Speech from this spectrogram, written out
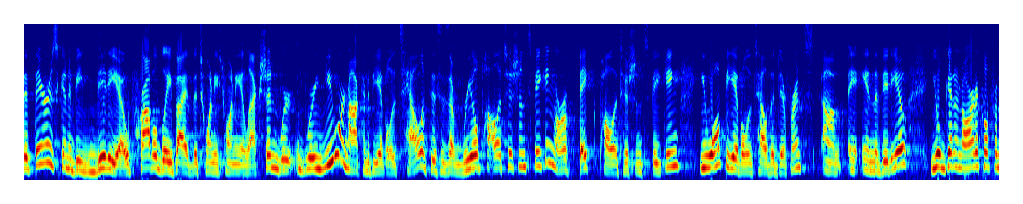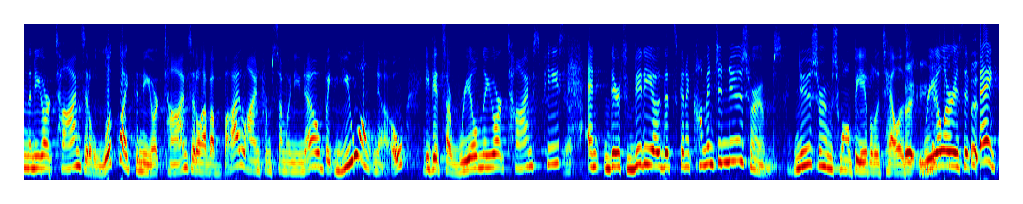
that there is going to be video, probably by the 2020 election, where, where you are not going to be able to tell if this is a real politician speaking or a fake politician speaking. You won't be able to tell the difference um, in the video. You'll get an article from the New York Times. It'll look like the New York Times. It'll have a byline from someone you know, but you won't know if it's a real New York Times piece. And there's video that's going to come into newsrooms. Newsrooms won't be able to tell is it real or is it fake.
